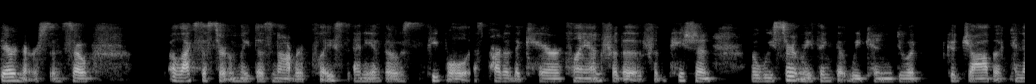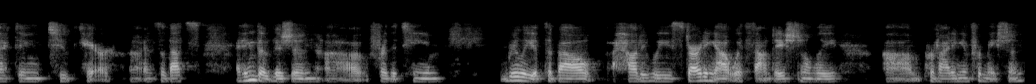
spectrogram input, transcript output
their nurse. And so Alexa certainly does not replace any of those people as part of the care plan for the for the patient, but we certainly think that we can do a good job of connecting to care. Uh, and so that's I think the vision uh, for the team. Really, it's about how do we starting out with foundationally um, providing information,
